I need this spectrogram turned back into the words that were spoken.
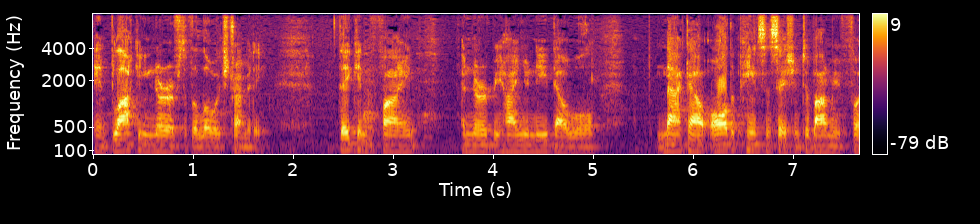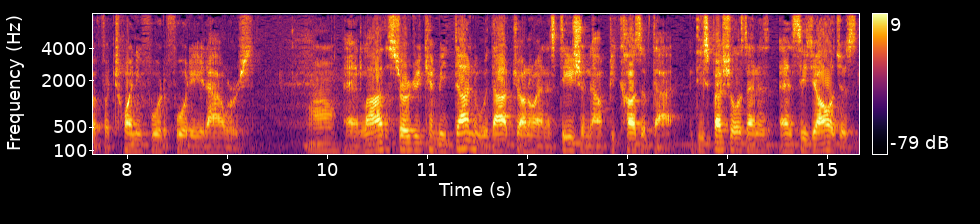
in blocking nerves of the lower extremity. They can find a nerve behind your knee that will knock out all the pain sensation to the bottom of your foot for 24 to 48 hours. Wow. And a lot of the surgery can be done without general anesthesia now because of that. These specialist anes- anesthesiologists,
